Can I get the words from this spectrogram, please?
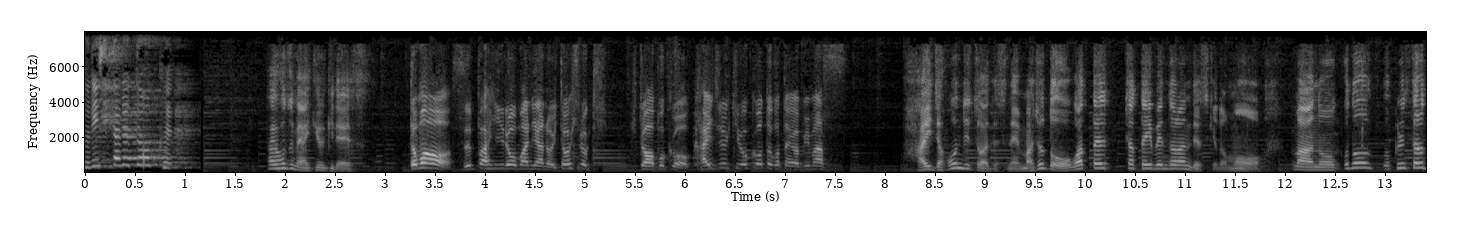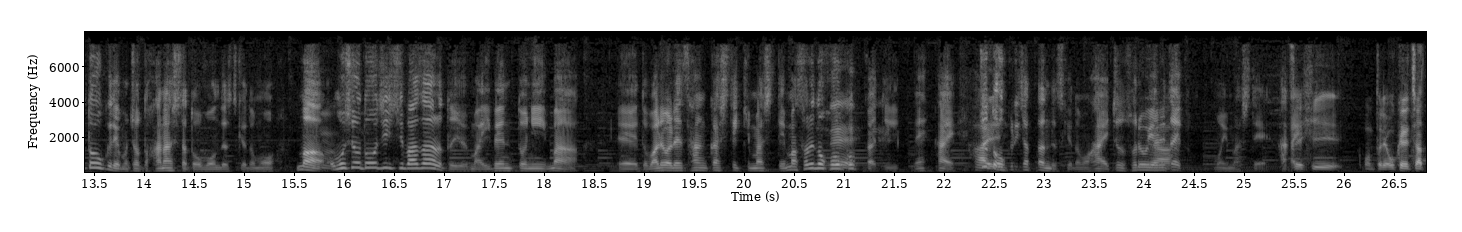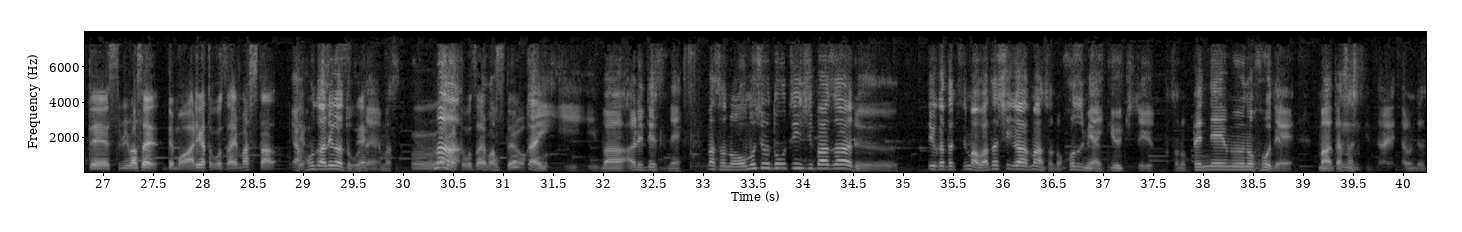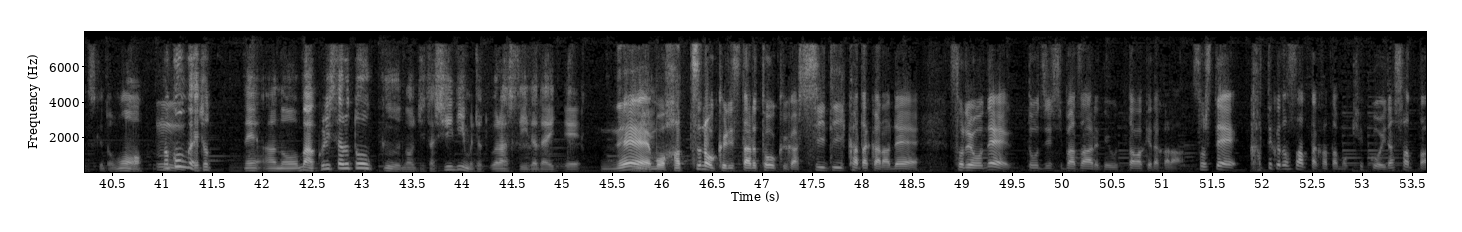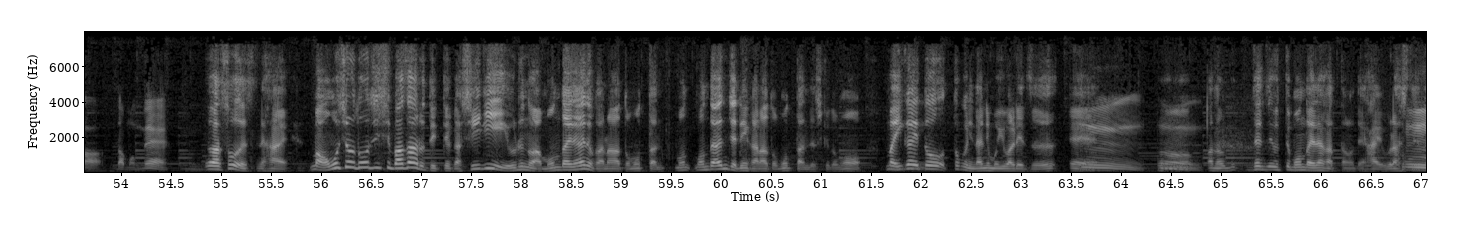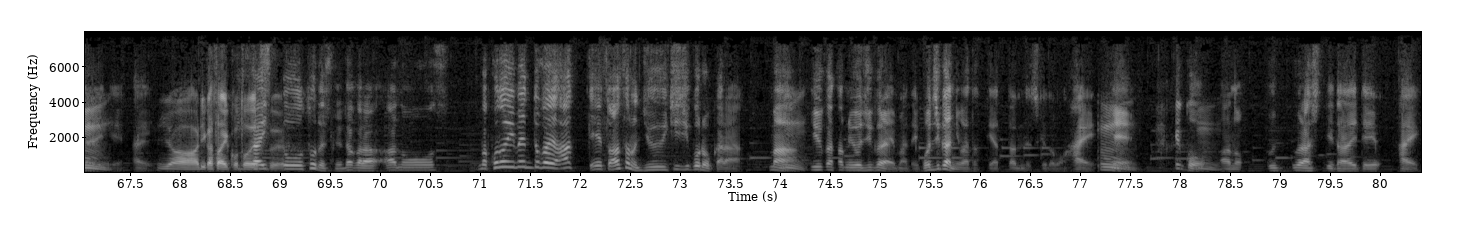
クリスタルトーク。はい、穂積昭之です。どうもスーパーヒーローマニアの伊藤弘樹。人は僕を怪獣記憶男と呼びます。はい、じゃあ本日はですね、まあちょっと終わっちゃったイベントなんですけども、まああの、このクリスタルトークでもちょっと話したと思うんですけども、まあ、うん。面白同人誌バザールという、まあ、イベントに、まあ、えっ、と、我々参加してきまして、まあ、それの報告会というね、はい、はいちょっと遅れちゃったんですけども、はい、ちょっとそれをやりたいと思いまして、はい。い。ぜひ本当に遅れちゃってすみません。でもありがとうございました。や、本当ありがとうございます。うんまあ、ありがとうございます。今回はあれですね、まあ、その面白同人誌バザールという形で、まあ、私が、まあ、その穂積昭之というそのペンネームの方で、まあ、出させていただいたんですけども、うん。まあ、今回ちょっとね、あのまあ、クリスタルトークの実は CD もちょっと売らせていただいて、ねえ、うんもう初のクリスタルトークが CD 型からねそれをね同人誌バザールで売ったわけだから。そして買ってくださった方も結構いらっしゃったんだもんね、あそうですね、はい。まあ、面白同人誌バザールって言ってるから CD 売るのは問題ないのかなと思った、も問題あるんじゃねえかなと思ったんですけども、まあ、意外と特に何も言われず、うえ。ん。ーうん。あの全然売って問題なかったので、はい、売らせていただいて、はい。いやーありがたいことです。意外とそうですね、だから、あのーまあ、このイベントがあ、えー、と朝の11時頃から、まあうん。夕方の4時ぐらいまで、5時間にわたってやったんですけども、はい。うん。えー結構、うん。あのう売らせていただいて、はい、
